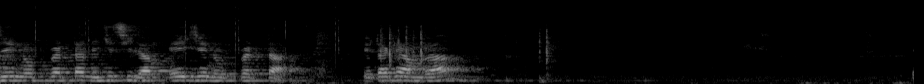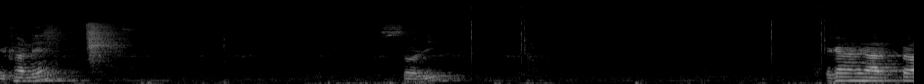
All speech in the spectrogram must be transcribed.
যে নোটপ্যাডটা লিখেছিলাম এই যে নোটপ্যাডটা এটাকে আমরা এখানে সরি এখানে আমি আরেকটা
